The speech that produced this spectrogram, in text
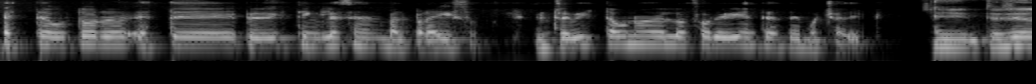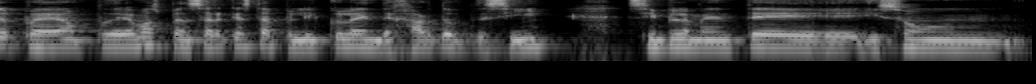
este autor, este periodista inglés en Valparaíso. Entrevista a uno de los sobrevivientes de Mochadic. Entonces podríamos pensar que esta película In the Heart of the Sea simplemente hizo un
